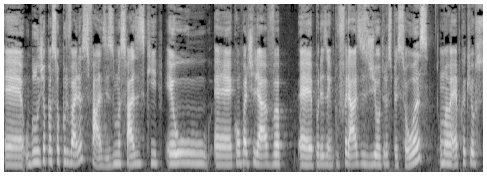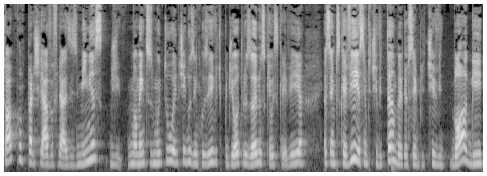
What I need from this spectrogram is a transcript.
É, o Blue já passou por várias fases, umas fases que eu é, compartilhava, é, por exemplo, frases de outras pessoas, uma época que eu só compartilhava frases minhas, de momentos muito antigos, inclusive, tipo de outros anos que eu escrevia. Eu sempre escrevia, sempre tive Tumblr, eu sempre tive blog,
